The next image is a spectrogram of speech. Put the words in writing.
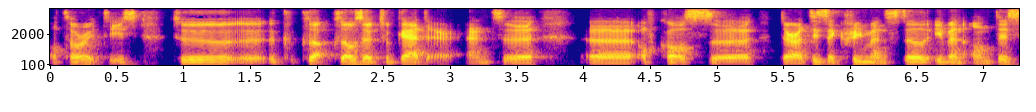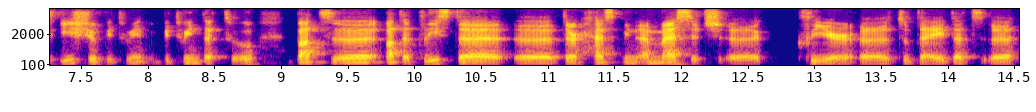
authorities to cl- closer together. And of course, uh, there are disagreements still even on this issue between between the two. But uh, but at least there has been a message clear uh, today that uh,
